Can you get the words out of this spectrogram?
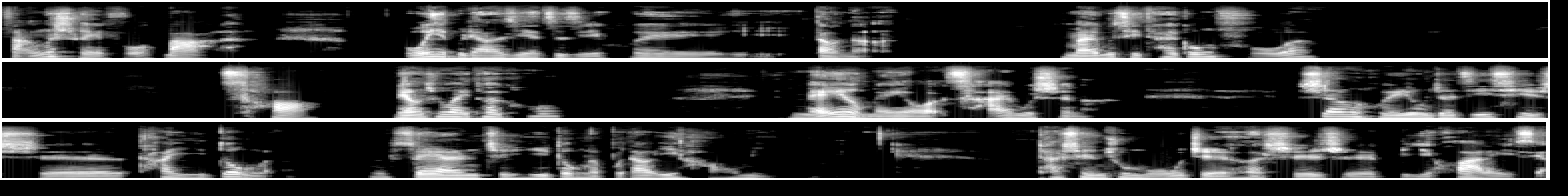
防水服罢了，我也不了解自己会到哪儿。买不起太空服啊！操！你要去外太空？没有没有，才不是呢。上回用这机器时，它移动了，虽然只移动了不到一毫米。他伸出拇指和食指比划了一下，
